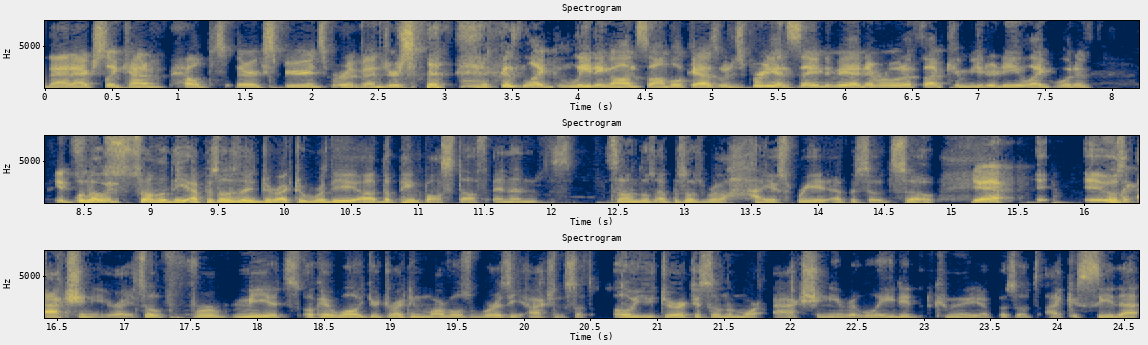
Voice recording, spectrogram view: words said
that actually kind of helped their experience for Avengers because like leading ensemble cast, which is pretty insane to me. I never would have thought Community like would have. Influenced. Well, no, some of the episodes they directed were the uh, the paintball stuff, and then some of those episodes were the highest rated episodes. So yeah, it, it was actiony, right? So for me, it's okay. Well, you're directing Marvels. Where's the action stuff? Oh, you directed some of the more actiony related community episodes. I could see that.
